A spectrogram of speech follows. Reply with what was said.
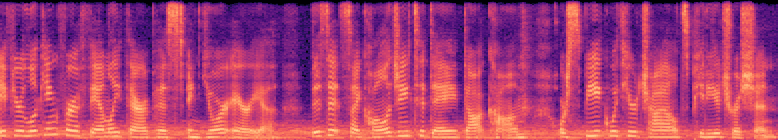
If you're looking for a family therapist in your area, visit psychologytoday.com or speak with your child's pediatrician.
